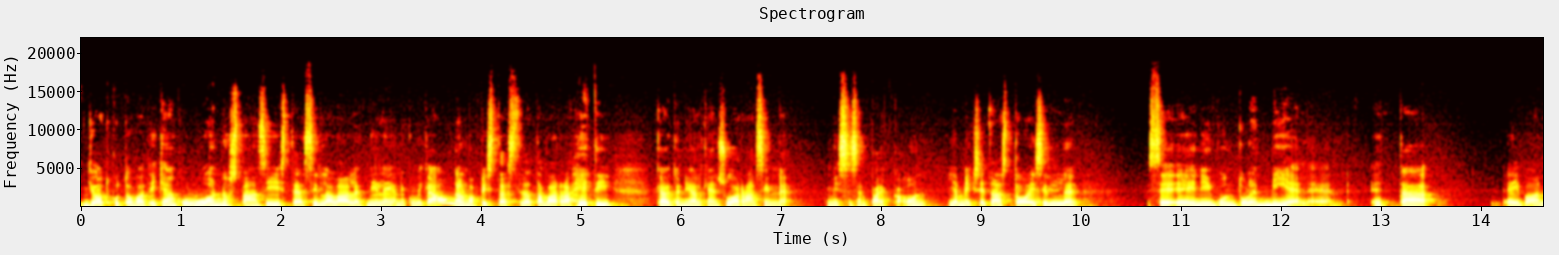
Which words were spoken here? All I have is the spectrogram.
jotkut ovat ikään kuin luonnostaan siistejä sillä lailla, että niillä ei ole niin mikään ongelma pistää sitä tavaraa heti käytön jälkeen suoraan sinne, missä sen paikka on. Ja miksi taas toisille se ei niin kuin tule mieleen, että ei vaan,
